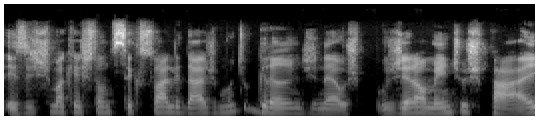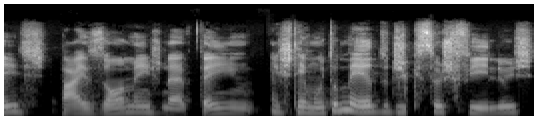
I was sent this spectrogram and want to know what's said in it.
existe uma questão de sexualidade muito grande, né? Os, geralmente os pais, pais homens, né, têm, eles têm muito medo de que seus filhos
